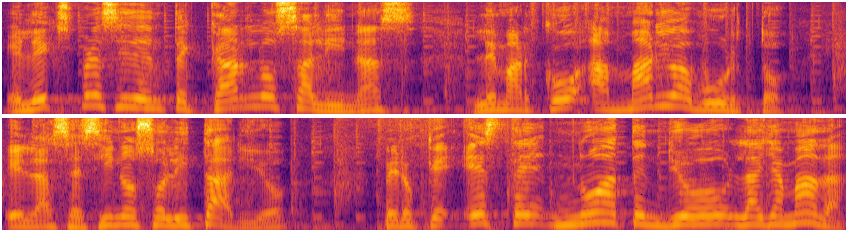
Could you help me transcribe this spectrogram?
el expresidente Carlos Salinas le marcó a Mario Aburto, el asesino solitario, pero que este no atendió la llamada.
